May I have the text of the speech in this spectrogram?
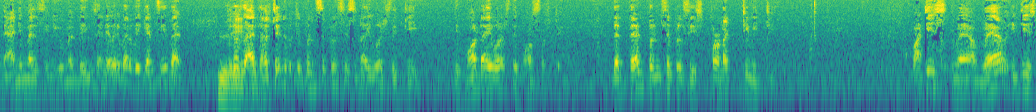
in animals, in human beings, and everywhere we can see that. Hmm. Because the sustainability principles is diversity. The more diverse, the more sustainable. The third principle is productivity. What is where, where it is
